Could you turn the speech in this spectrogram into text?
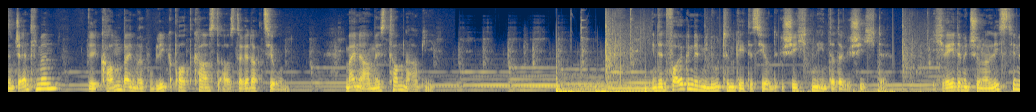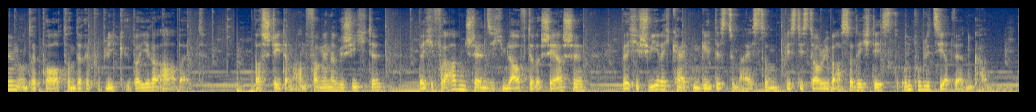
and Gentlemen, willkommen beim Republik-Podcast aus der Redaktion. Mein Name ist Tom Nagy. In den folgenden Minuten geht es hier um die Geschichten hinter der Geschichte. Ich rede mit Journalistinnen und Reportern der Republik über ihre Arbeit. Was steht am Anfang einer Geschichte? Welche Fragen stellen sich im Lauf der Recherche? Welche Schwierigkeiten gilt es zu meistern, bis die Story wasserdicht ist und publiziert werden kann?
